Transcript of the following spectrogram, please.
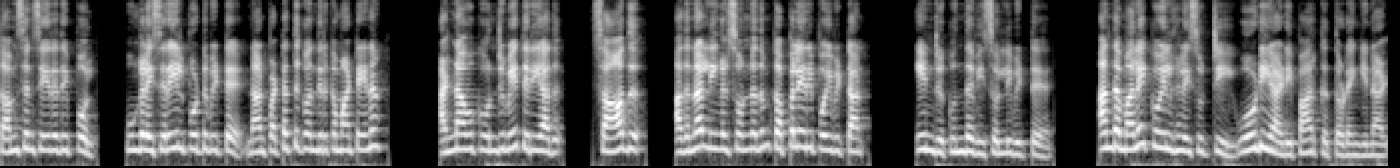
கம்சன் செய்ததைப் போல் உங்களை சிறையில் போட்டுவிட்டு நான் பட்டத்துக்கு வந்திருக்க மாட்டேனா? அண்ணாவுக்கு ஒன்றுமே தெரியாது. சாது அதனால் நீங்கள் சொன்னதும் கப்பலேறி போய்விட்டான் என்று குந்தவி சொல்லிவிட்டு அந்த மலைக்கோயில்களை சுற்றி ஓடியாடி பார்க்கத் தொடங்கினாள்.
